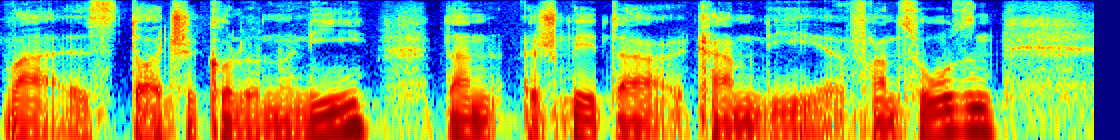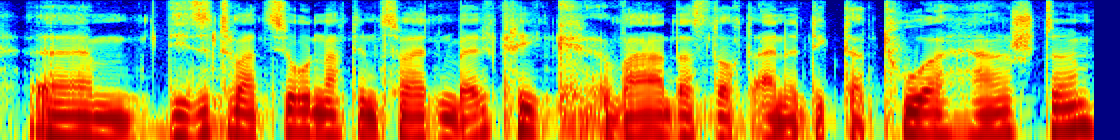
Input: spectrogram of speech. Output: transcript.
war es deutsche Kolonie, dann später kamen die Franzosen. Ähm, die Situation nach dem Zweiten Weltkrieg war, dass dort eine Diktatur herrschte.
